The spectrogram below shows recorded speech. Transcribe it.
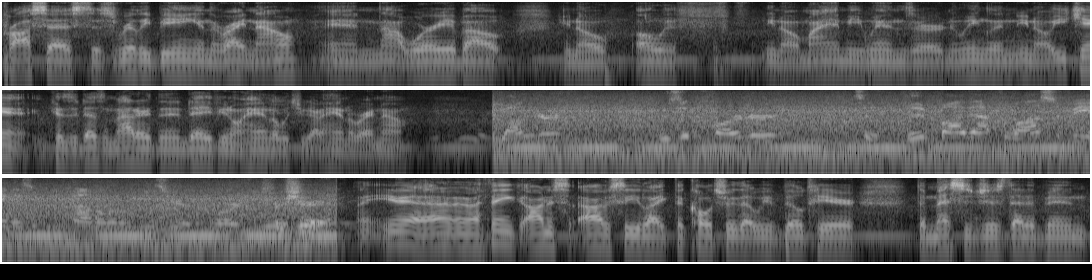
process is really being in the right now and not worry about, you know, oh, if, you know, Miami wins or New England, you know, you can't because it doesn't matter at the end of the day if you don't handle what you got to handle right now. Younger, was it harder to live by that philosophy and has it become a little easier the more For sure. Yeah, and I think honest, obviously, like the culture that we've built here, the messages that have been,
